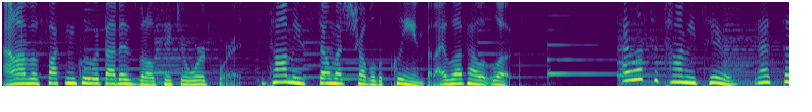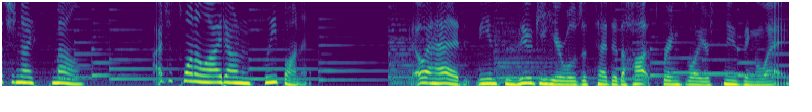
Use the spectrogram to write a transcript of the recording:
I don't have a fucking clue what that is, but I'll take your word for it. Tatami's so much trouble to clean, but I love how it looks. I love tatami too. It has such a nice smell. I just want to lie down and sleep on it. Go ahead, me and Suzuki here will just head to the hot springs while you're snoozing away.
